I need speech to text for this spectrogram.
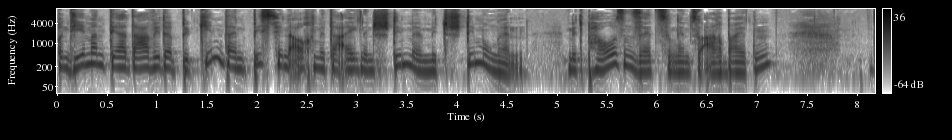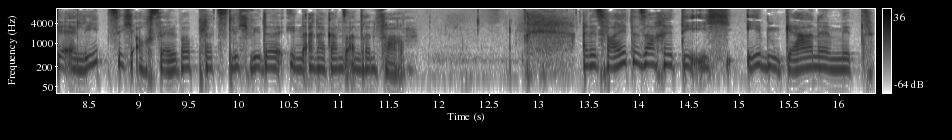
Und jemand, der da wieder beginnt, ein bisschen auch mit der eigenen Stimme, mit Stimmungen, mit Pausensetzungen zu arbeiten, der erlebt sich auch selber plötzlich wieder in einer ganz anderen Form. Eine zweite Sache, die ich eben gerne mit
